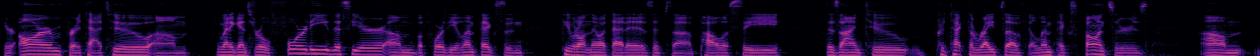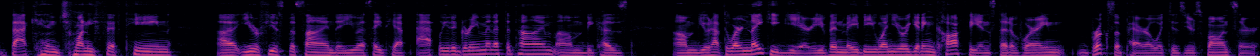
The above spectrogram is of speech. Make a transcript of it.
your arm for a tattoo. Um, you went against Rule 40 this year um, before the Olympics, and people don't know what that is. It's a policy designed to protect the rights of Olympic sponsors. Um, back in 2015, uh, you refused to sign the USATF athlete agreement at the time um, because um, you would have to wear Nike gear, even maybe when you were getting coffee instead of wearing Brooks apparel, which is your sponsor.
